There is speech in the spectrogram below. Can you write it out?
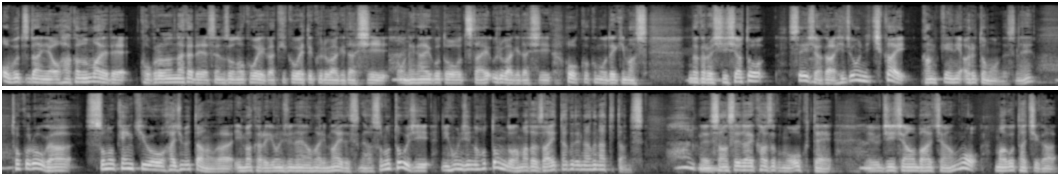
お仏壇やお墓の前で心の中で先祖の声が聞こえてくるわけだし、お願い事を伝えうるわけだし、報告もできます。だから死者と生者が非常に近い関係にあると思うんですね。ところが、その研究を始めたのが今から40年余り前ですが、その当時、日本人のほとんどがまだ在宅で亡くなってたんです。はい。えー三世代家族も多くて、えーじいちゃんおばあちゃんを孫たちが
